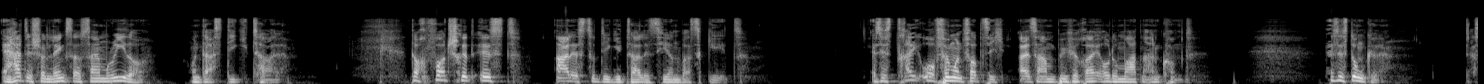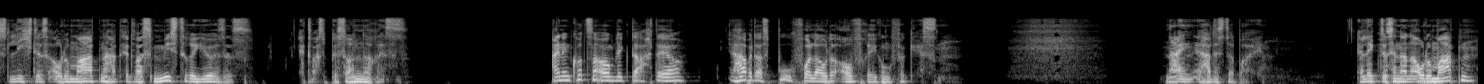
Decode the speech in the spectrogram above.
Er hatte schon längst auf seinem Reader und das digital. Doch Fortschritt ist, alles zu digitalisieren, was geht. Es ist 3.45 Uhr, als er am Büchereiautomaten ankommt. Es ist dunkel. Das Licht des Automaten hat etwas Mysteriöses, etwas Besonderes. Einen kurzen Augenblick dachte er, er habe das Buch vor lauter Aufregung vergessen. Nein, er hat es dabei. Er legt es in einen Automaten.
